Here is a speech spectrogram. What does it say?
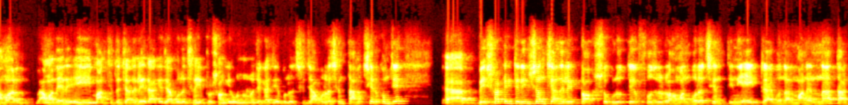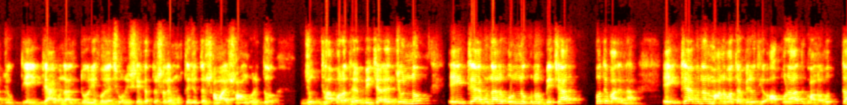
আমার, আমাদের এই মানচিত্র চ্যানেলে এর আগে যা বলেছেন, এই প্রসঙ্গে অন্য অন্য জায়গায় যে বলেছে, যা বলেছেন, তা হচ্ছে এরকম যে বেসরকারি টেলিভিশন চ্যানেলের টক শো গুলোতে ফজলুর রহমান বলেছেন, তিনি এই ট্রাইব্যুনাল মানেন না, তার যুক্তি এই ট্রাইব্যুনাল তৈরি হয়েছে উনিশশো একাত্তর সালে মুক্তিযুদ্ধের সময় সংঘটিত যুদ্ধাপরাধের বিচারের জন্য। এই ট্রাইব্যুনাল অন্য কোনো বিচার হতে পারে না। এই ট্রাইব্যুনাল মানবতা বিরোধী অপরাধ, গণহত্যা,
